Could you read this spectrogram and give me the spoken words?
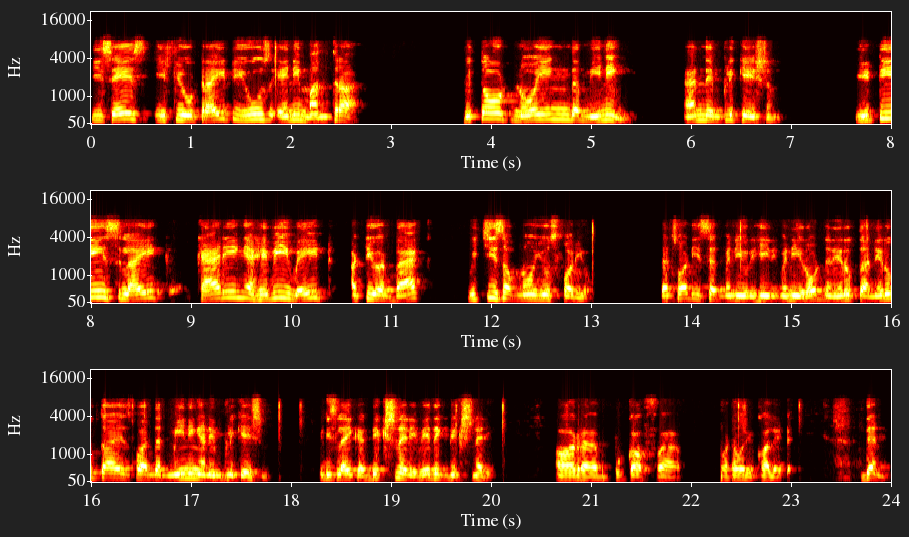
He says if you try to use any mantra without knowing the meaning and the implication, it is like carrying a heavy weight at your back, which is of no use for you. That's what he said when he, he when he wrote the Nirukta. Nirukta is for that meaning and implication. It is like a dictionary, Vedic dictionary, or a book of uh, whatever you call it. Then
